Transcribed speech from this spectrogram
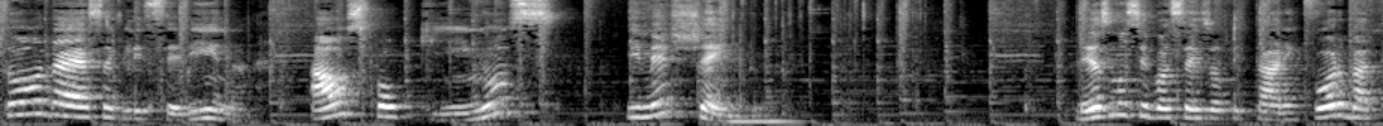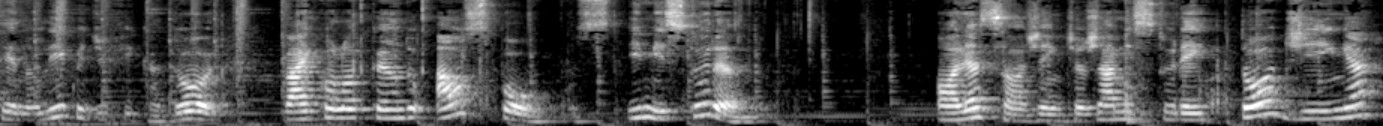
toda essa glicerina aos pouquinhos e mexendo. Mesmo se vocês optarem por bater no liquidificador, vai colocando aos poucos e misturando. Olha só, gente, eu já misturei todinha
